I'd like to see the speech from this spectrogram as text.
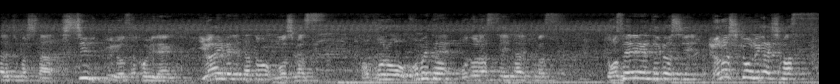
ただきました七福よさこい連岩井めでたと申します。心を込めて踊らせていただきます。5000円手拍子よろしくお願いします。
